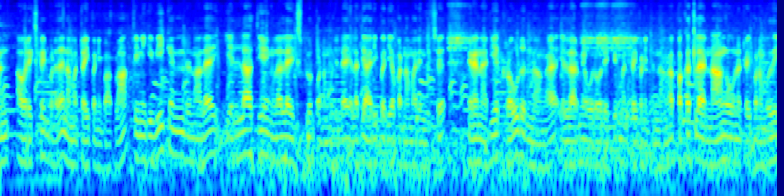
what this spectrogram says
அந் அவர் எக்ஸ்பிளைன் பண்ணதை நம்ம ட்ரை பண்ணி பார்க்கலாம். இன்றைக்கி வீக்கெண்டுனால எல்லாத்தையும் எங்களால் எக்ஸ்ப்ளோர் பண்ண முடியல. எல்லாத்தையும் அரிபரியாக பண்ண மாதிரி இருந்துச்சு. ஏன்னா நிறைய க்ரௌடு இருந்தாங்க. எல்லாருமே ஒரு ஒரு எக்யூப்மெண்ட் ட்ரை பண்ணிட்டு இருந்தாங்க. பக்கத்தில் நாங்கள் ஒன்று ட்ரை பண்ணும்போது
